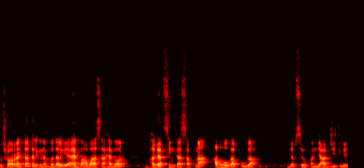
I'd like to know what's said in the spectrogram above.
कुछ और रहता था, लेकिन अब बदल गया है। बाबा साहेब और भगत सिंह का सपना अब होगा पूरा, जब से वो पंजाब जीत गए।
